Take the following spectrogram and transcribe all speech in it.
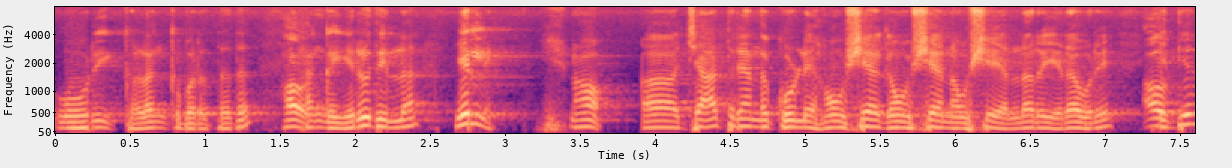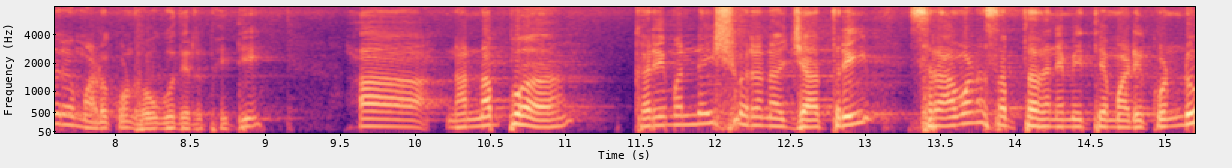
ಊರಿಗೆ ಕಳಂಕ ಬರ್ತದೆ ಹೌದು. ಹಂಗೆ ಇರೋದಿಲ್ಲ. ಇರಲಿ. ಏನೋ ಜಾತ್ರೆ ಅಂದ ಕೂಡಲೇ ಹಂಶ ಗಂಶ ನೌಶ ಎಲ್ಲರೂ ಇರೋವ್ರೆ. ಇದ್ದಿದ್ರೆ ಮಾಡ್ಕೊಂಡು ಹೋಗೋದಿರ್ತೈತಿ. ಆ, ನನ್ನಪ್ಪ ಕರಿಮಲ್ಲೇಶ್ವರನ ಜಾತ್ರೆ ಶ್ರಾವಣ ಸಪ್ತದ ನಿಮಿತ್ತ ಮಾಡಿಕೊಂಡು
